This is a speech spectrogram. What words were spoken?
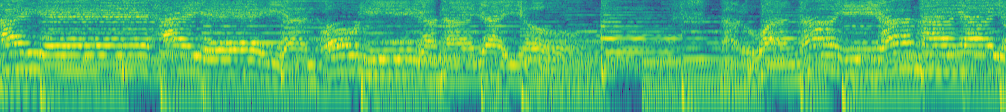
嗨耶，嗨耶，然后咿呀呐呀呦，那鲁湾呐咿呀呐呀呦，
